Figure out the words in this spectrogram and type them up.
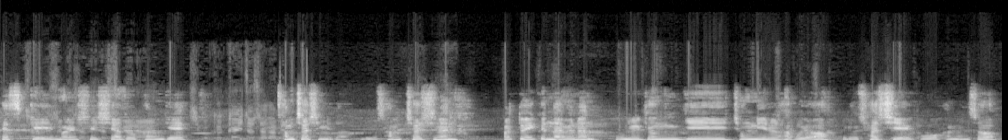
패스 게임을 실시하도록 하는 게 3차시입니다. 그리고 3차시는 활동이 끝나면은 오늘 경기 정리를 하고요. 그리고 차시 예고 하면서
